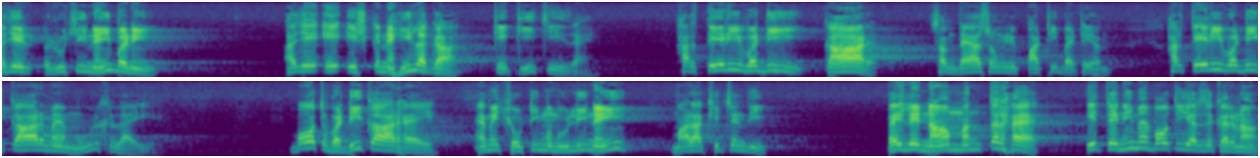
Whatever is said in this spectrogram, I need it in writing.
ਅਜੇ ਰੁਚੀ ਨਹੀਂ ਬਣੀ। ਅਜੇ ਇਹ ਇਸ਼ਕ ਨਹੀਂ ਲੱਗਾ ਕਿ ਕੀ ਚੀਜ਼ ਹੈ। ਹਰ ਤੇਰੀ ਵੱਡੀ ਕਾਰ ਸੰਦਿਆ ਸਿੰਘ ਪਾਠੀ ਬੈਠੇ ਹਨ। ਹਰ ਤੇਰੀ ਵੱਡੀ ਕਾਰ ਮੈਂ ਮੂਰਖ ਲਾਈ ਬਹੁਤ ਵੱਡੀ ਕਾਰ ਹੈ ਐਵੇਂ ਛੋਟੀ ਮਾਮੂਲੀ ਨਹੀਂ, ਮਾਲਾ ਖਿੱਚਣ ਦੀ। ਪਹਿਲੇ ਨਾਮ ਮੰਤਰ ਹੈ, ਇਹ ਤੇ ਨਹੀਂ ਮੈਂ ਬਹੁਤੀ ਅਰਜ਼ ਕਰਨਾ।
